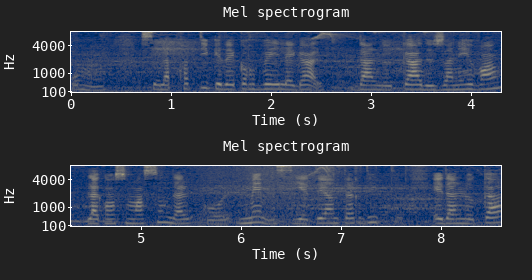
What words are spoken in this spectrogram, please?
commun, c'est la pratique des corvées illégales. Dans le cas des années 20, la consommation d'alcool, même si était interdite, et dans le cas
